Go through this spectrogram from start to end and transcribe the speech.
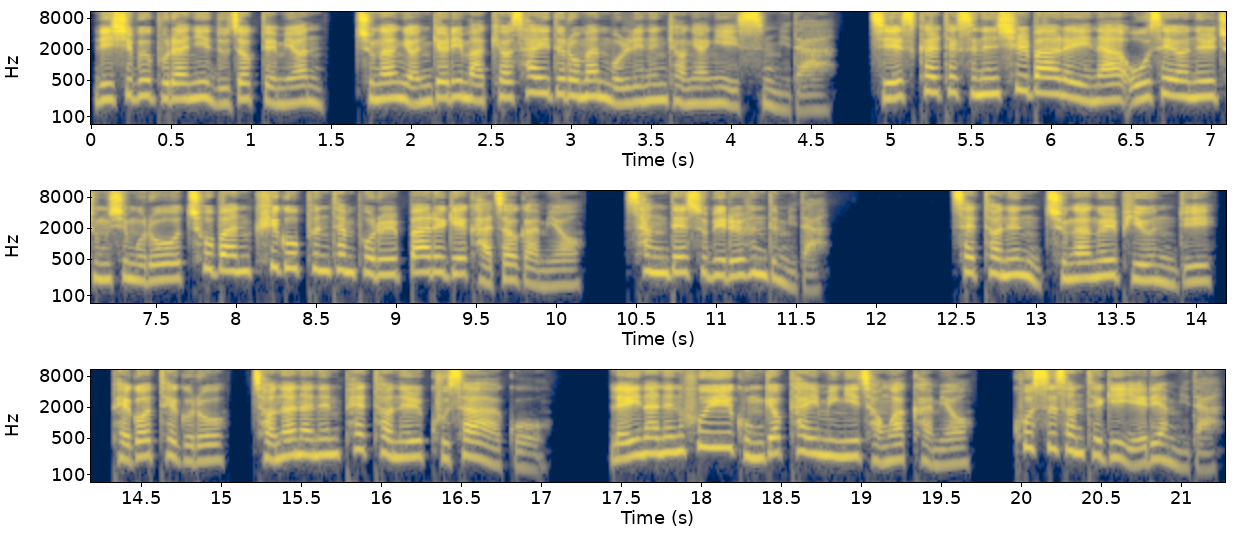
리시브 불안이 누적되면 중앙 연결이 막혀 사이드로만 몰리는 경향이 있습니다. GS 칼텍스는 실바레이나 오세연을 중심으로 초반 퀵오픈 템포를 빠르게 가져가며 상대 수비를 흔듭니다. 세터는 중앙을 비운 뒤 백어택으로 전환하는 패턴을 구사하고 레이나는 후위 공격 타이밍이 정확하며 코스 선택이 예리합니다.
